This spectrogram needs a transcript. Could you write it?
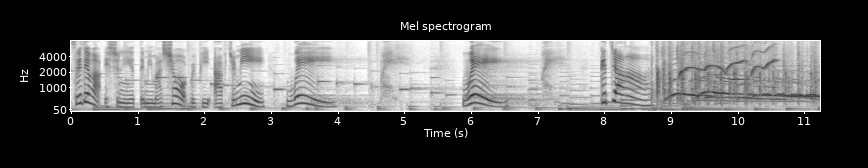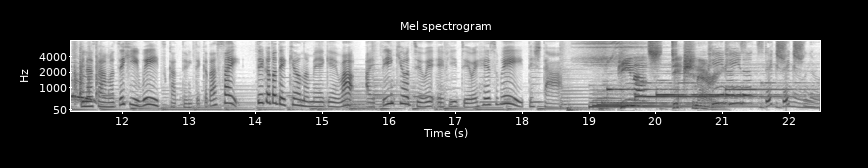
それでは一緒に言ってみましょう。Repeat after me Way Way Way Good job! 皆さんもぜひ Way 使ってみてくださいということで今日の名言は I think you'll do it if you do it his way でした Peanuts Dictionary Peanuts Dictionary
